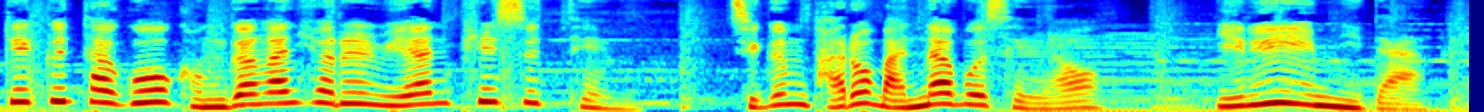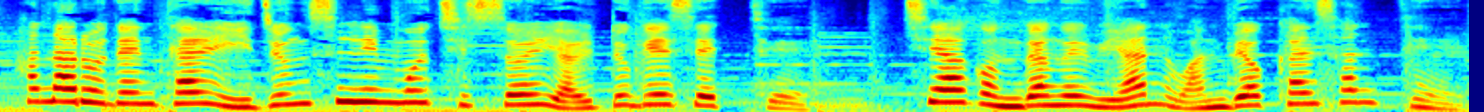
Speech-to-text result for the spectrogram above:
깨끗하고 건강한 혀를 위한 필수템. 지금 바로 만나보세요. 1위입니다. 하나로 덴탈 이중 슬림모 칫솔 12개 세트. 치아 건강을 위한 완벽한 선택.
